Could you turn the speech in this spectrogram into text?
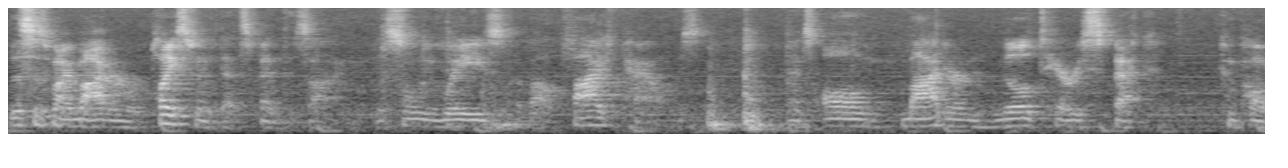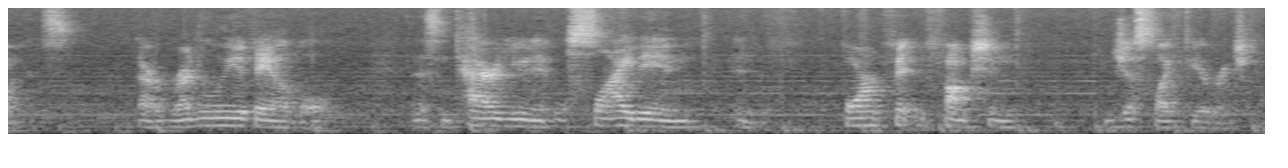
This is my modern replacement that's been designed. This only weighs about five pounds and it's all modern military spec components that are readily available and this entire unit will slide in and form, fit, and function just like the original.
